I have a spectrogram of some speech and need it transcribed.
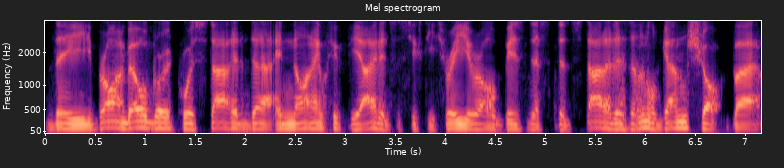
The Brian Bell Group was started uh, in 1958. It's a 63 year old business that started as a little gun shop uh,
